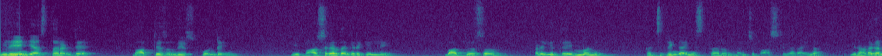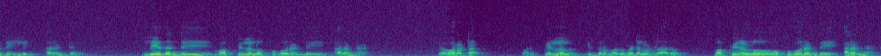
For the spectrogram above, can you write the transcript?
మీరేం చేస్తారంటే బాప్తీసం తీసుకోండి మీ పాస్టర్ గారి దగ్గరికి వెళ్ళి బాప్తీసం అడిగితే ఇమ్మని ఖచ్చితంగా ఆయన ఇస్తారు. మంచి పాస్టర్ గారు ఆయన. మీరు అడగండి వెళ్ళి అని అంటే లేదండి మా పిల్లలు ఒప్పుకోరండి అని అన్నాడు. ఎవరట? వారి పిల్లలు. ఇద్దరు మగబిడ్డలు ఉన్నారు. మా పిల్లలు ఒప్పుకోరండి అని అన్నాడు.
